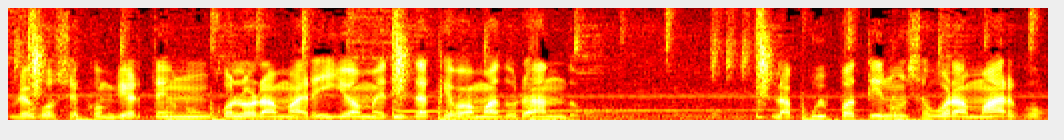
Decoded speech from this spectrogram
luego se convierte en un color amarillo a medida que va madurando. La pulpa tiene un sabor amargo,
